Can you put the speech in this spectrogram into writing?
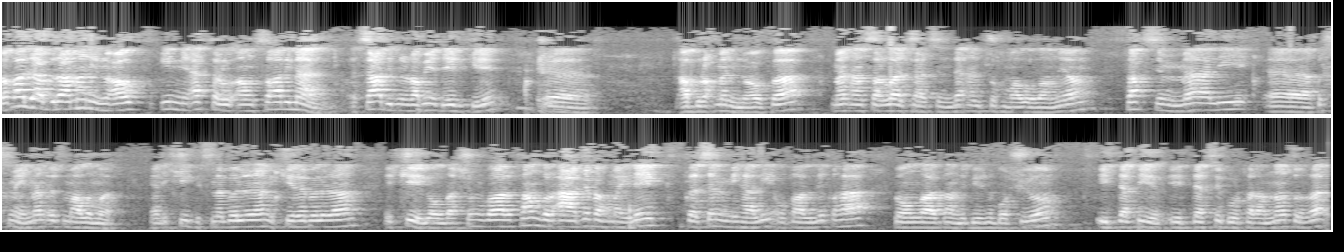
Fəqal Abdurrahman ibn Avf inni əksərul ansari mələn. Səad ibn Rabiyə deyir ki, e, Abdurrahman ibn Avfa mən ənsarlar içərisində ən çox malı olanıyam. Təqsim məli e, qismeyn. Mən öz malımı yəni iki qismə bölürəm, iki yerə bölürəm. İki yoldaşım var. Fandur əcəbəhumə ileyk fəsəmmihəli utalliqhə və onlardan birini boşuyum iddəti, iddəsi qurtarandan sonra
